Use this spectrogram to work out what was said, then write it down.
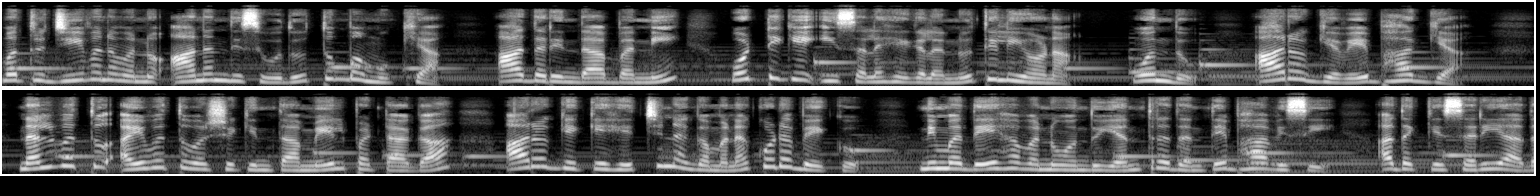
ಮತ್ತು ಜೀವನವನ್ನು ಆನಂದಿಸುವುದು ತುಂಬಾ ಮುಖ್ಯ. ಆದ್ದರಿಂದ ಬನ್ನಿ, ಒಟ್ಟಿಗೆ ಈ ಸಲಹೆಗಳನ್ನು ತಿಳಿಯೋಣ. ಒಂದು, ಆರೋಗ್ಯವೇ ಭಾಗ್ಯ. ನಲವತ್ತು ಐವತ್ತು ವರ್ಷಕ್ಕಿಂತ ಮೇಲ್ಪಟ್ಟಾಗ ಆರೋಗ್ಯಕ್ಕೆ ಹೆಚ್ಚಿನ ಗಮನ ಕೊಡಬೇಕು. ನಿಮ್ಮ ದೇಹವನ್ನು ಒಂದು ಯಂತ್ರದಂತೆ ಭಾವಿಸಿ, ಅದಕ್ಕೆ ಸರಿಯಾದ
